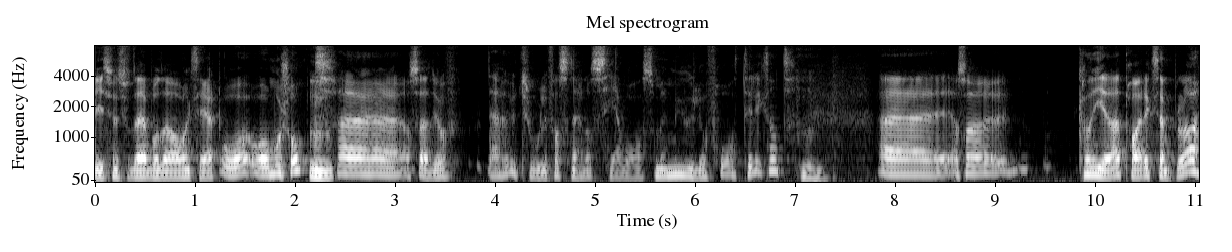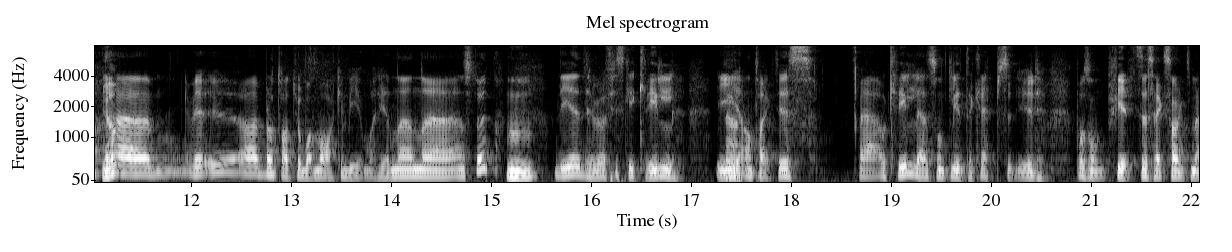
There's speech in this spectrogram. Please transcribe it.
vi syns jo det er både avansert og, og morsomt. Mm. Eh, og så er det jo det er utrolig fascinerende å se hva som er mulig å få til. ikke sant? Mm. Eh, altså, kan jeg gi deg et par eksempler? da? Ja. Eh, vi har bl.a. jobba med Aker Biomarin en, eh, en stund. De driver og fisker krill i Ja. Antarktis. Eh, og krill er et sånt lite krepsedyr på sånn 4-6 cm,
